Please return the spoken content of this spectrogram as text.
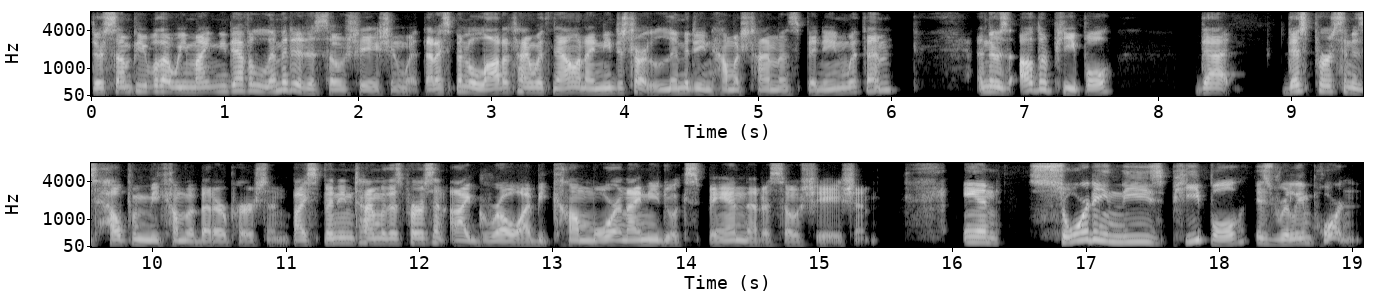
There's some people that we might need to have a limited association with that I spend a lot of time with now, and I need to start limiting how much time I'm spending with them. And there's other people that this person is helping me become a better person. By spending time with this person, I grow, I become more, and I need to expand that association. And sorting these people is really important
